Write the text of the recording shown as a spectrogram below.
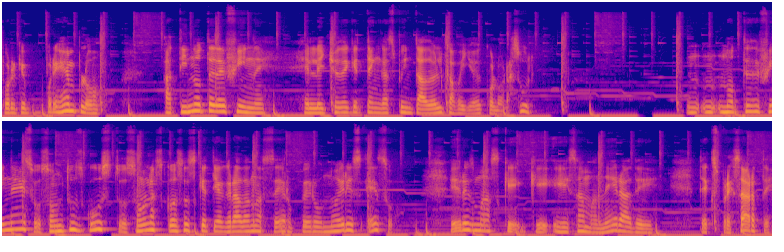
Porque, por ejemplo, a ti no te define el hecho de que tengas pintado el cabello de color azul. No te define eso, son tus gustos, son las cosas que te agradan hacer, pero no eres eso. Eres más que, esa manera de expresarte.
